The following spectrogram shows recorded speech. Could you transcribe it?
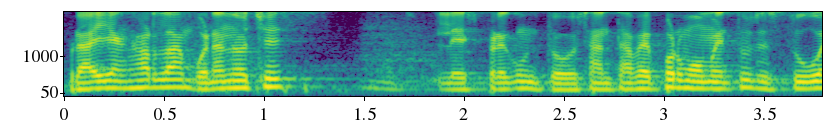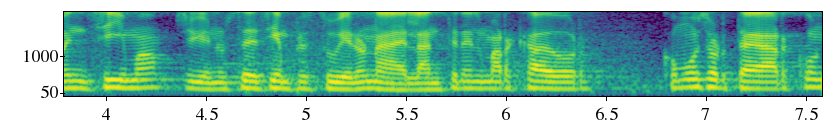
Brian Harlan, buenas noches les pregunto, Santa Fe por momentos estuvo encima, si bien ustedes siempre estuvieron adelante en el marcador, ¿cómo sortear con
